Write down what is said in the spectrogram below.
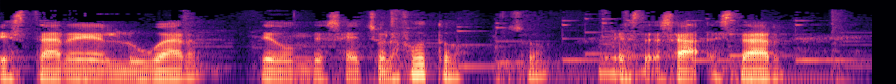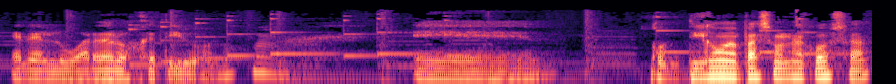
estar en el lugar de donde se ha hecho la foto. Mm. Est- o sea, estar en el lugar del objetivo. ¿no? Mm. Eh, contigo me pasa una cosa,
